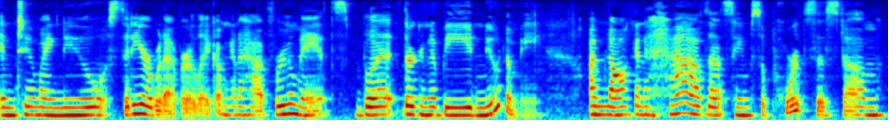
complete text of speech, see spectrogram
into my new city or whatever, like I'm going to have roommates, but they're going to be new to me. I'm not going to have that same support system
